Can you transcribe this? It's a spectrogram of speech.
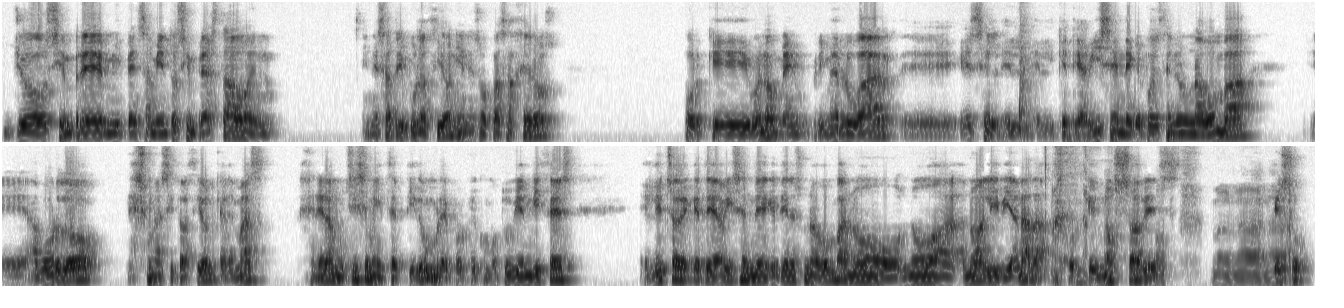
yo siempre, mi pensamiento siempre ha estado en, en esa tripulación y en esos pasajeros, porque, bueno, en primer lugar, eh, es el, que te avisen de que puedes tener una bomba eh, a bordo, es una situación que además genera muchísima incertidumbre, porque como tú bien dices, el hecho de que te avisen de que tienes una bomba no, no, alivia nada, porque no sabes eso.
